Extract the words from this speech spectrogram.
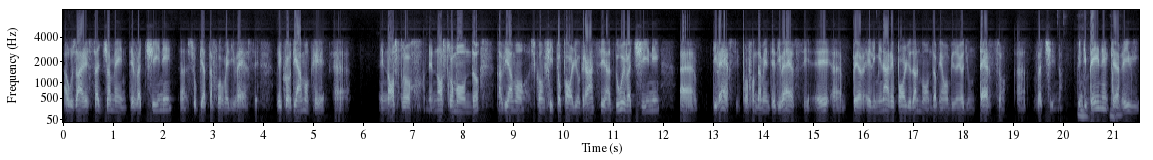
a usare saggiamente vaccini eh, su piattaforme diverse. Ricordiamo che eh, nel, nostro, nel, nostro, mondo abbiamo sconfitto polio grazie a due vaccini eh, diversi, profondamente diversi e eh, per eliminare polio dal mondo abbiamo bisogno di un terzo eh, vaccino. Quindi mm. bene che mm. arrivi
